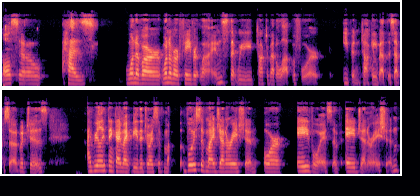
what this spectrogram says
also has one of our one of our favorite lines that we talked about a lot before even talking about this episode, which is I really think I might be the voice of my, voice of my generation or a voice of a generation.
